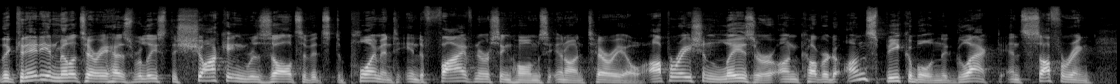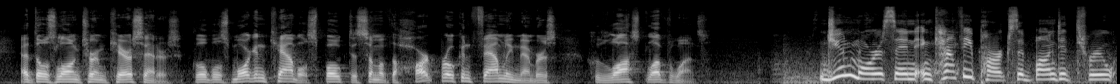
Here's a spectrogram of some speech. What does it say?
The Canadian military has released the shocking results of its deployment into five nursing homes in Ontario. Operation Laser uncovered unspeakable neglect and suffering at those long term care centers. Global's Morgan Campbell spoke to some of the heartbroken family members who lost loved ones. June Morrison and Kathy Parks have bonded through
